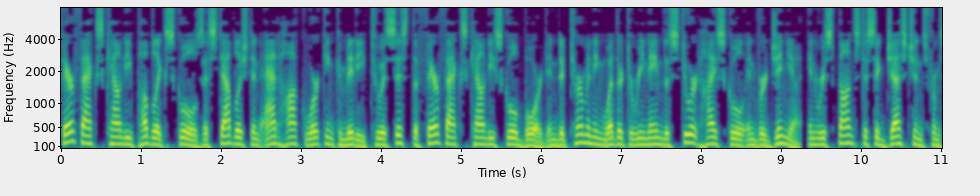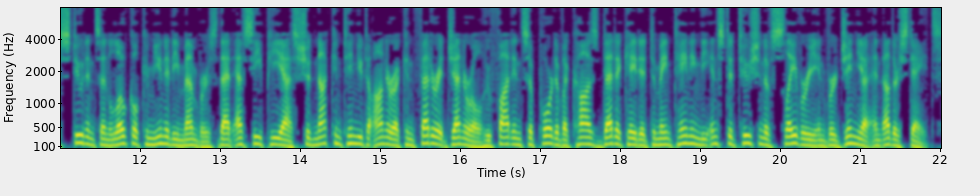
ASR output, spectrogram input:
Fairfax County Public Schools established an ad hoc working committee to assist the Fairfax County School Board in determining whether to rename the Stuart High School in Virginia, in response to suggestions from students and local community members that FCPS should not continue to honor a Confederate general who fought in support of a cause dedicated to maintaining the institution of slavery in Virginia and other states.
